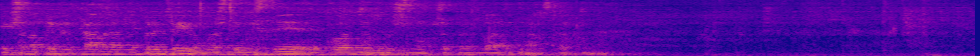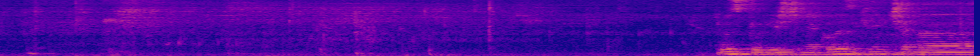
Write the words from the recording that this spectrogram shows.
Якщо, наприклад, камера не працює, ви можете ввести код вручну, щоб орендувати транспорт. Тут сповіщення, коли закінчена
